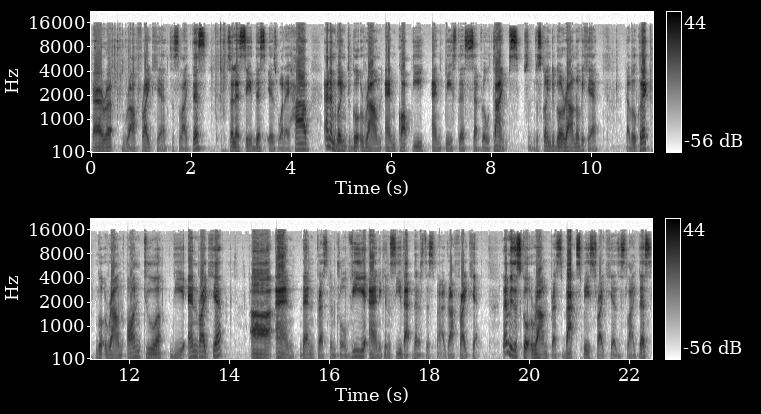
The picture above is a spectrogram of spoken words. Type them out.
paragraph right here, just like this. So let's say this is what I have. And I'm going to go around and copy and paste this several times. So I'm just going to go around over here, double click, go around onto the end right here uh, and then press Control V and you can see that there's this paragraph right here. Let me just go around, press backspace right here, just like this.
